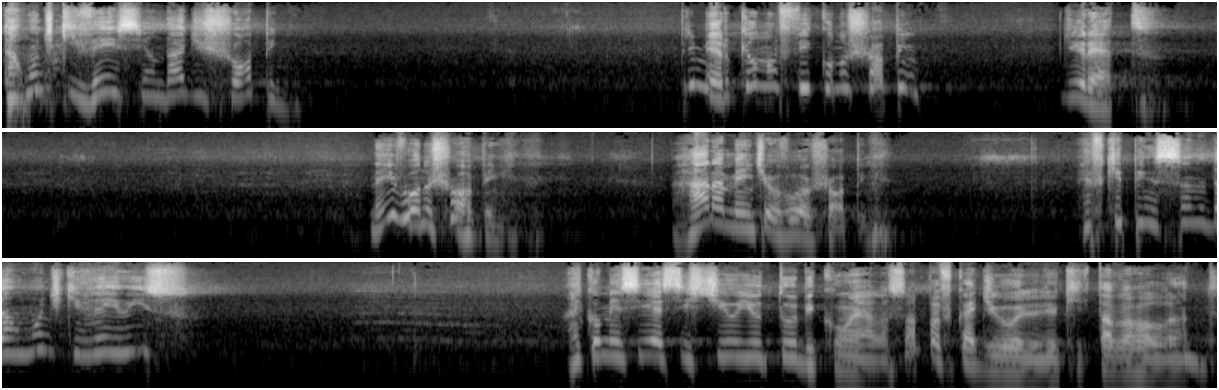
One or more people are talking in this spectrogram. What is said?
Da onde que veio esse andar de shopping? Primeiro que eu não fico no shopping direto. Nem vou no shopping. Raramente eu vou ao shopping. Eu fiquei pensando, da onde que veio isso? Aí comecei a assistir o YouTube com ela, só para ficar de olho ali o que estava rolando.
